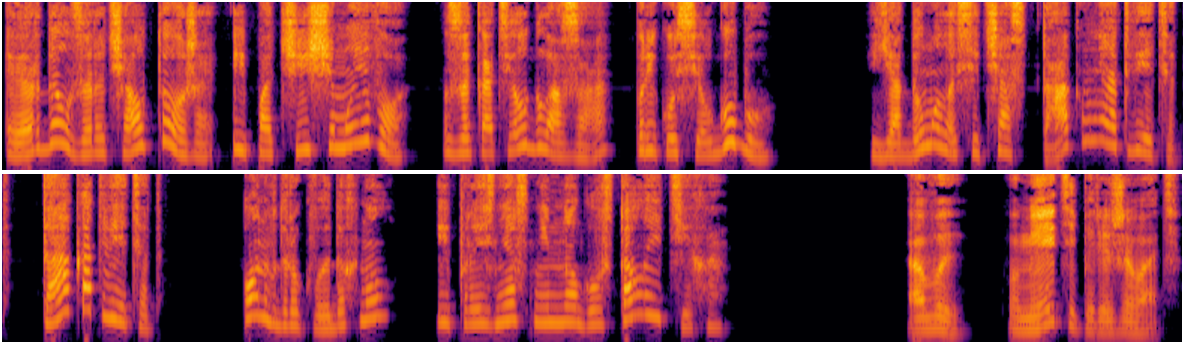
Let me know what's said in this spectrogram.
Эрдел зарычал тоже и почище моего, закатил глаза, прикусил губу. Я думала, сейчас так мне ответит, так ответят?» Он вдруг выдохнул и произнес немного устало и тихо. «А вы умеете переживать?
